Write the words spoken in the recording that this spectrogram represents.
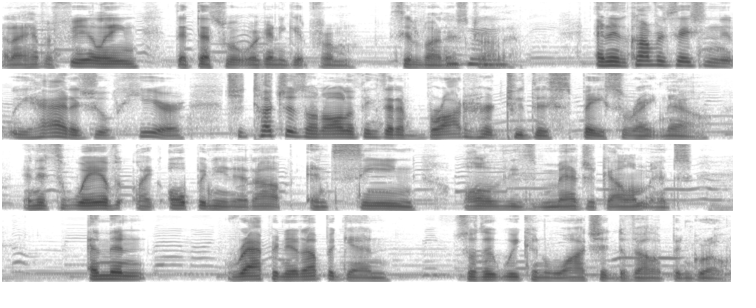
And I have a feeling that that's what we're going to get from Silvana mm-hmm. Estrada. And in the conversation that we had, as you'll hear, she touches on all the things that have brought her to this space right now. And it's a way of like opening it up and seeing all of these magic elements and then wrapping it up again so that we can watch it develop and grow.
